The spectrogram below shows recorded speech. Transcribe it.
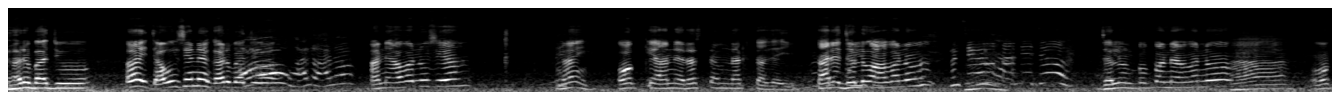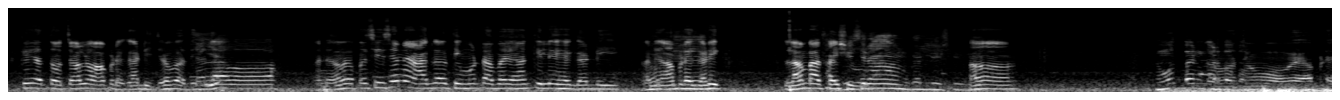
ઘર બાજુ. ઓય જવું છે ને ઘર બાજુ? હાલો હાલો. આને આવવાનું છે? નહીં? ઓકે આને રસ્તામાં નાખતા જઈએ. તારે જલુ આવવાનું? જલુન પપ્પાને આવવાનું? ઓકે તો ચાલો આપણે ગાડી જવા દઈએ. અને હવે પછી છે ને આગળથી મોટા ભાઈ હાંકી લે છે ગાડી. અને આપણે ઘડીક લાંબા થાય વિશ્રામ કરી લઈશું. હા. હું જ બંધ કરતો હતો. જો હવે આપણે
